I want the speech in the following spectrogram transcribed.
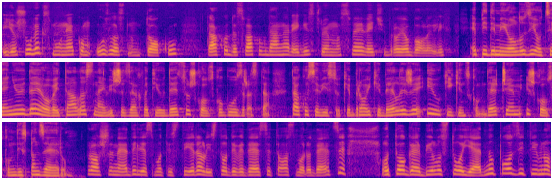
još uvek smo u nekom uzlosnom toku, tako da svakog dana registrujemo sve veći broj obolelih. Epidemiolozi ocenjuju da je ovaj talas najviše zahvatio decu školskog uzrasta. Tako se visoke brojke beleže i u Kikinskom dečijem i školskom dispanzeru. Prošle nedelje smo testirali 198 dece, od toga je bilo 101 pozitivno.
